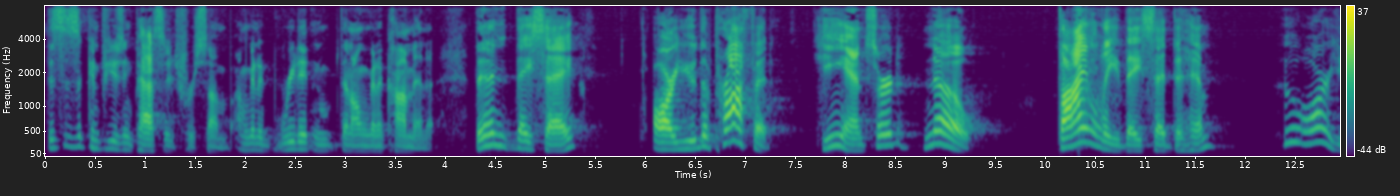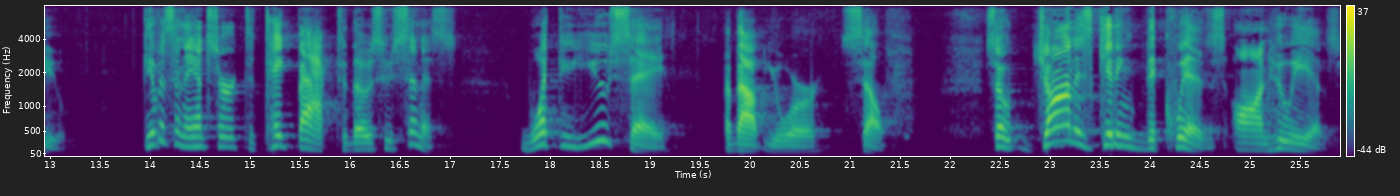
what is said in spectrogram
This is a confusing passage for some. I'm going to read it and then I'm going to comment it. Then they say, Are you the prophet? He answered, No. Finally, they said to him, Who are you? Give us an answer to take back to those who sent us. What do you say about yourself? So, John is getting the quiz on who he is.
